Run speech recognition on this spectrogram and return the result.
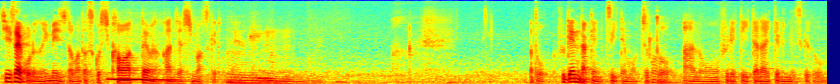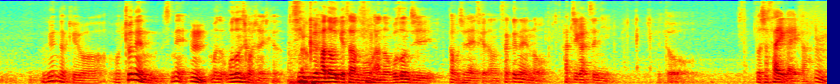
小さい頃のイメージとはまた少し変わったような感じはしますけどね。あと普賢岳についてもちょっとあの触れていただいてるんですけど普賢岳はまあ去年ですね、うん。まあ、ご存知かもしれないですけど真空波動家さんもあのご存知かもしれないですけど昨年の8月に、えっと、土砂災害がうん。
